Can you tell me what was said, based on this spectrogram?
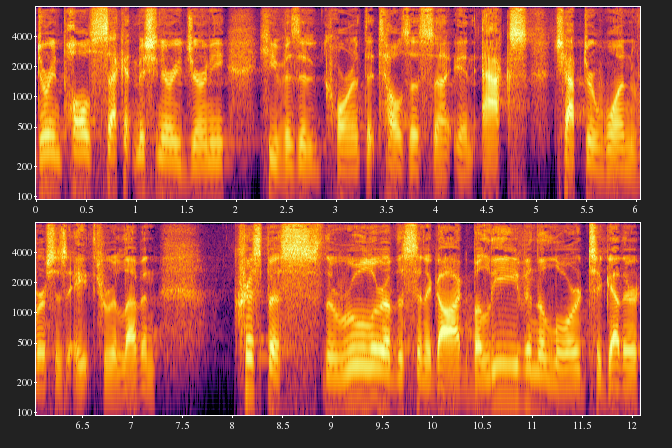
During Paul's second missionary journey, he visited Corinth. It tells us uh, in Acts chapter 1, verses 8 through 11. Crispus, the ruler of the synagogue, believed in the Lord together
